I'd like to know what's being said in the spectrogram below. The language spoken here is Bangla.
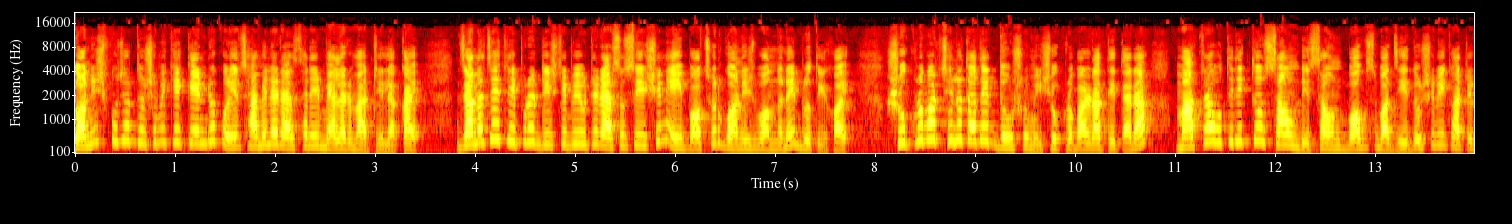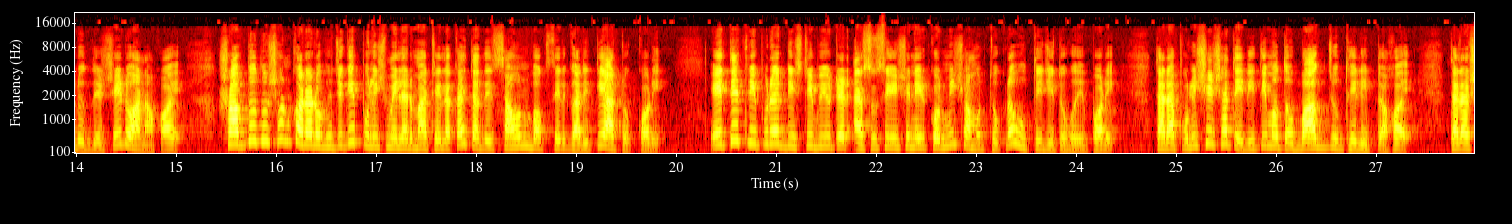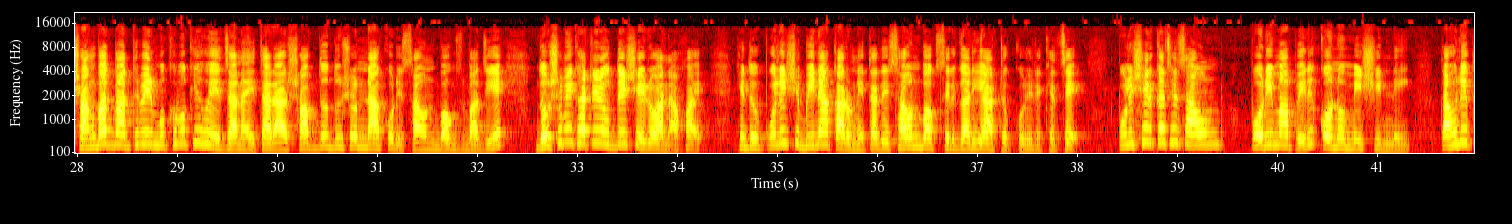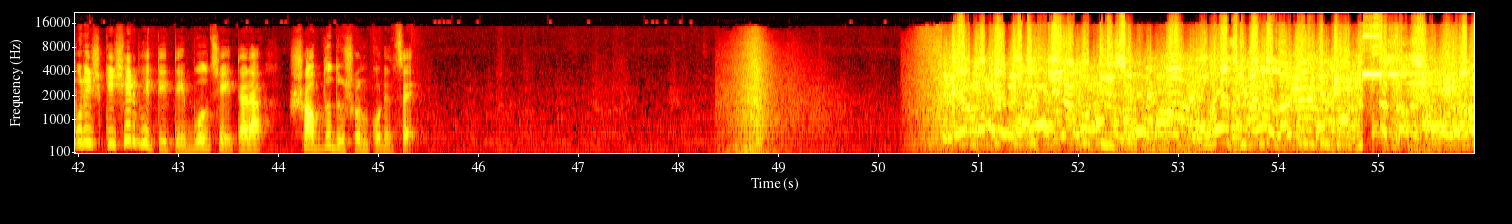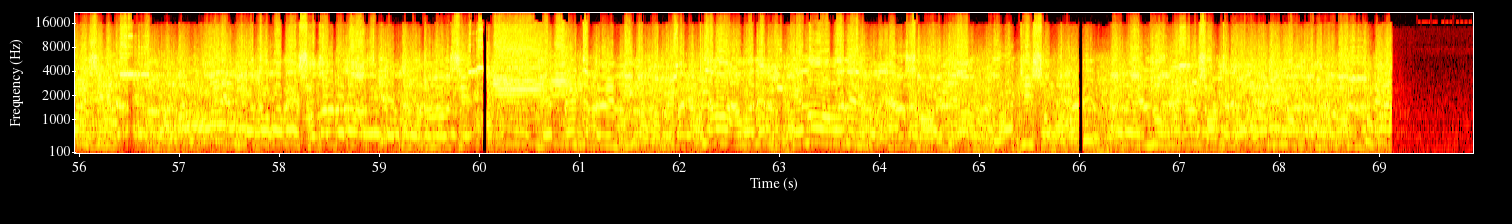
গণেশ পুজোর দশমীকে কেন্দ্র করে ঝামেলা রাজধানীর মেলার মাঠ এলাকায়। জানা যায়, ত্রিপুরা ডিস্ট্রিবিউটর অ্যাসোসিয়েশন এই বছর গণেশ বন্দনায় ব্রতী হয়। শুক্রবার ছিল তাদের দশমী। শুক্রবার রাতে তারা মাত্রা অতিরিক্ত সাউন্ডে সাউন্ড বক্স বাজিয়ে দশমী ঘাটের উদ্দেশ্যে রওনা হয়। শব্দ দূষণ করার অভিযোগে পুলিশ মেলার মাঠ এলাকায় তাদের সাউন্ড বক্সের গাড়িটি আটক করে। এতে ত্রিপুরার ডিস্ট্রিবিউটর অ্যাসোসিয়েশনের কর্মী সমর্থকরা উত্তেজিত হয়ে পড়ে। তারা পুলিশের সাথে রীতিমতো বাগযুদ্ধে লিপ্ত হয়। তারা সংবাদ মাধ্যমের মুখোমুখি হয়ে জানায়, তারা শব্দ দূষণ না করে সাউন্ড বক্স বাজিয়ে দশমী ঘাটের উদ্দেশ্যে রওনা হয়। কিন্তু পুলিশ বিনা কারণে তাদের সাউন্ড বক্সের গাড়ি আটক করে রেখেছে। পুলিশের কাছে সাউন্ড পরিমাপের কোনো মেশিন নেই। তাহলে পুলিশ কিসের ভিত্তিতে বলছে তারা শব্দ দূষণ করেছে? নিয়তভাবে সকালবেলা আজকে হয়েছে। বাট কেন আমাদের কেন আমাদের এবার হ্যারাস করা হয়নি ওরা সংগঠনের লোক? সরকারের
